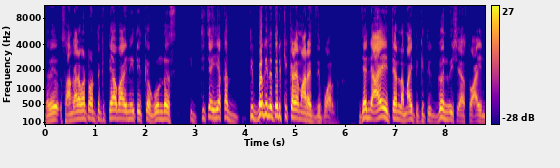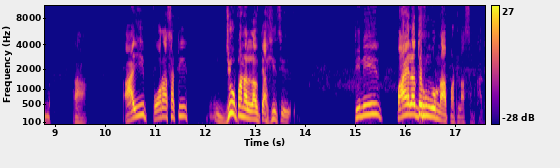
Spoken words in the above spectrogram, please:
अरे सांगायला वाटतं वाटतं की त्या बाईनी ते इतकं गोंडस की तिच्या एका ती बघितलं तरी किकाळ्या मारायचं ते पोरग. ज्यांनी आहे त्यांना माहिती किती गण विषय असतो आई हा. आई पोरासाठी जीव पणाला लावते हीच. तिने पायाला धरून वरून आपटला असं खाली.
